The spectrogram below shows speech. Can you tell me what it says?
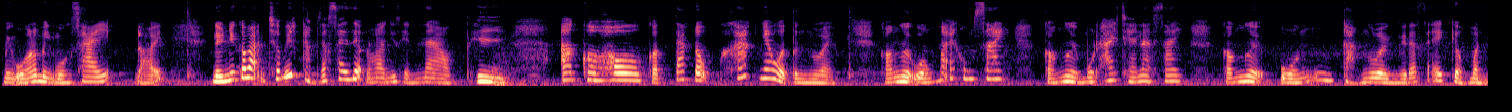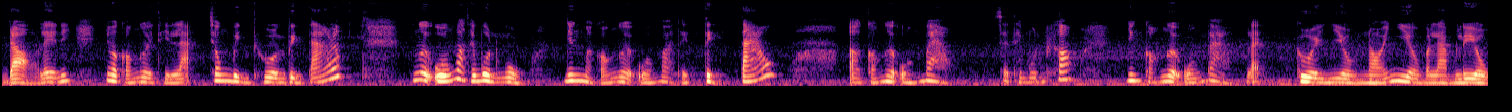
Mình uống là mình uống say, đấy. Nếu như các bạn chưa biết cảm giác say rượu nó là như thế nào thì alcohol có tác động khác nhau ở từng người. Có người uống mãi không say có người một hai chén là say có người uống cả người người ta sẽ kiểu mẩn đỏ lên ấy nhưng mà có người thì lại trông bình thường tỉnh táo lắm. Có người uống vào thấy buồn ngủ nhưng mà có người uống vào thấy tỉnh táo. À, có người uống vào sẽ thấy muốn khóc nhưng có người uống vào lại cười nhiều nói nhiều và làm liều.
